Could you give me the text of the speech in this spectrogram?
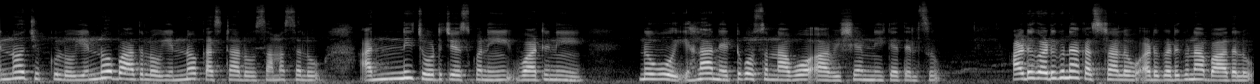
ఎన్నో చిక్కులు ఎన్నో బాధలు ఎన్నో కష్టాలు సమస్యలు అన్నీ చోటు చేసుకొని వాటిని నువ్వు ఎలా నెట్టుకొస్తున్నావో ఆ విషయం నీకే తెలుసు. అడుగడుగునా కష్టాలు అడుగడుగునా బాధలు.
